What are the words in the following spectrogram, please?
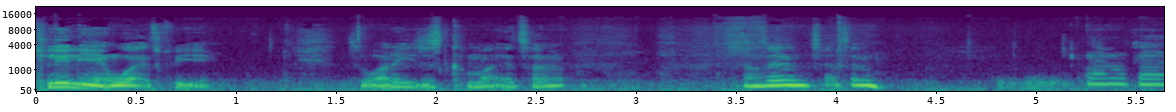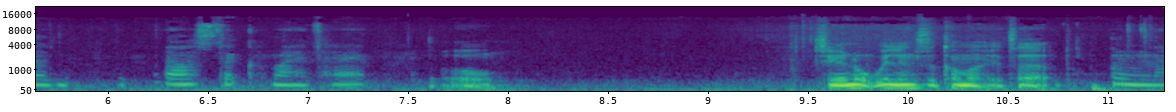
clearly ain't worked for you. So why don't you just come out your type? You know what I'm saying? Chat him. I'm good. I'll stick with my type. Oh. So you're not willing to come out your type? Nah.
